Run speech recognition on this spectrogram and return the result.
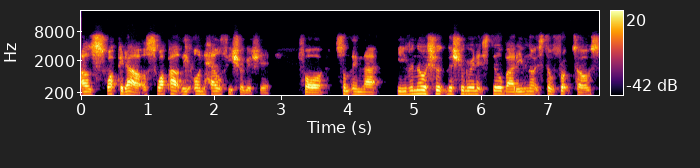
I'll swap it out. I'll swap out the unhealthy sugar shit for something that, even though su- the sugar in it's still bad, even though it's still fructose,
